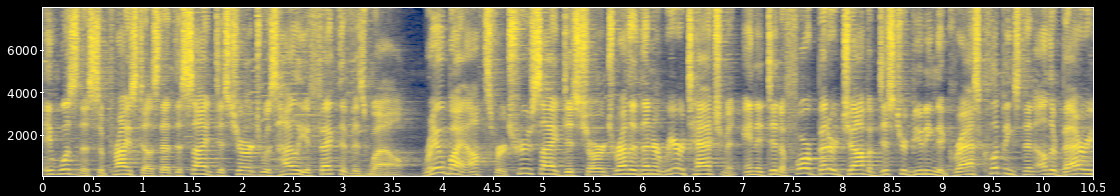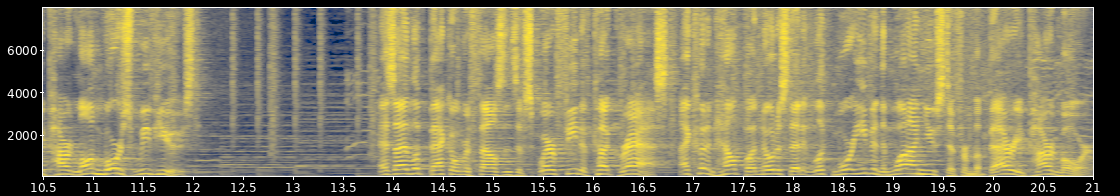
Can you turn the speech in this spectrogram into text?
it wasn't a surprise to us that the side discharge was highly effective as well. Ryobi opts for true side discharge rather than a rear attachment and it did a far better job of distributing the grass clippings than other battery-powered lawnmowers we've used. As I looked back over thousands of square feet of cut grass, I couldn't help but notice that it looked more even than what I'm used to from a battery-powered mower.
